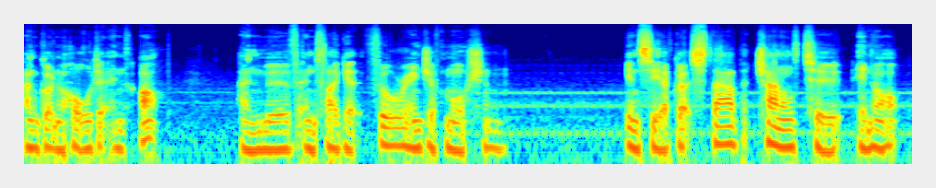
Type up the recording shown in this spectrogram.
I'm going to hold it in up and move until I get full range of motion. You can see I've got stab channel 2 in up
